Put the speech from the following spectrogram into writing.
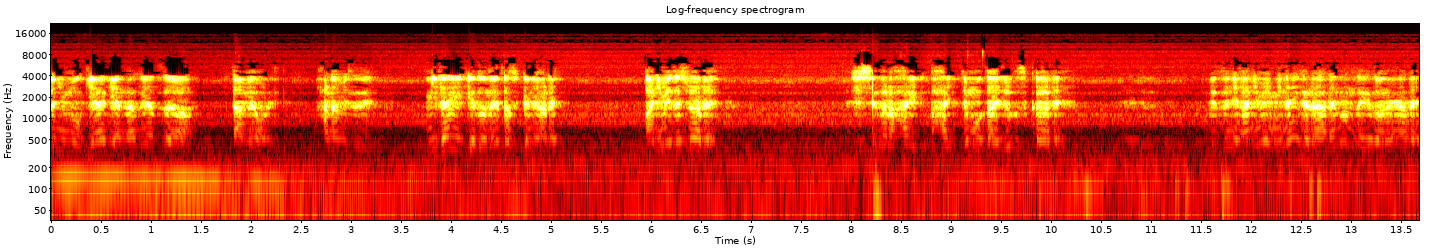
当にもうギャーギャー泣くやつはダメ俺鼻水で見たいけどね確かにあれ。アニメでしょあれ。実写から入入っても大丈夫っすかあれ。別にアニメ見ないからあれなんだけどねあれ。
